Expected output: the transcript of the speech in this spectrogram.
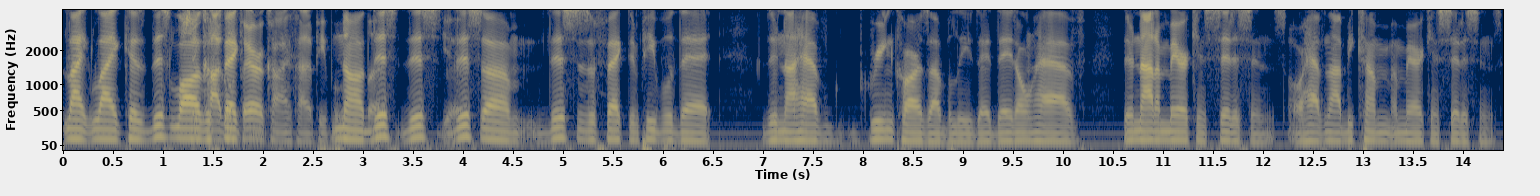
like like because this law is Chicago affecting Farrakhan kind of people. No, this this yeah. this um this is affecting people that do not have green cards. I believe that they don't have, they're not American citizens or have not become American citizens,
